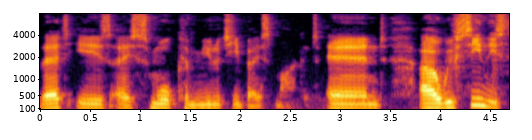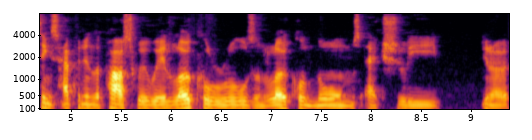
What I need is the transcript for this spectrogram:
That is a small community based market. And uh, we've seen these things happen in the past where, where local rules and local norms actually you know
